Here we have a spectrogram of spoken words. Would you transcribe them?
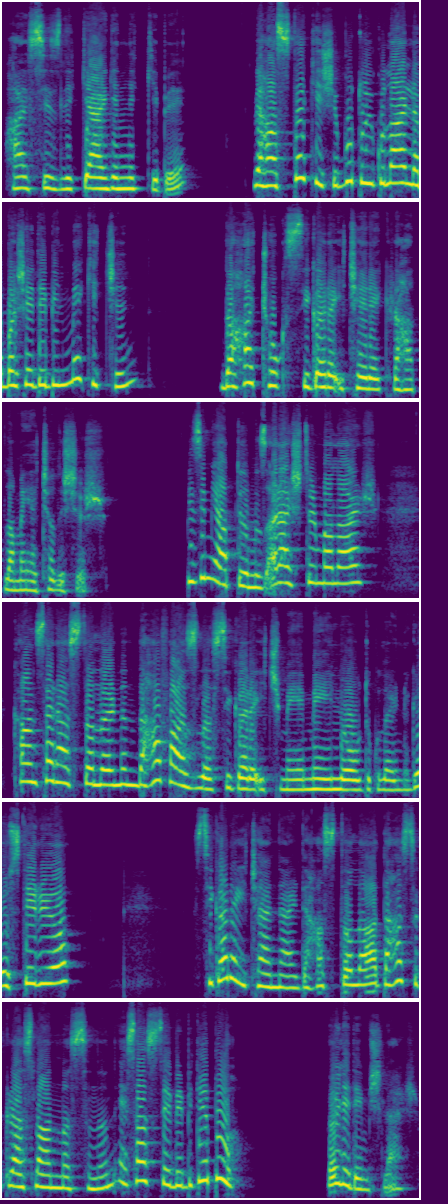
halsizlik, gerginlik gibi ve hasta kişi bu duygularla baş edebilmek için daha çok sigara içerek rahatlamaya çalışır. Bizim yaptığımız araştırmalar kanser hastalarının daha fazla sigara içmeye meyilli olduklarını gösteriyor. Sigara içenlerde hastalığa daha sık rastlanmasının esas sebebi de bu. Böyle demişler.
